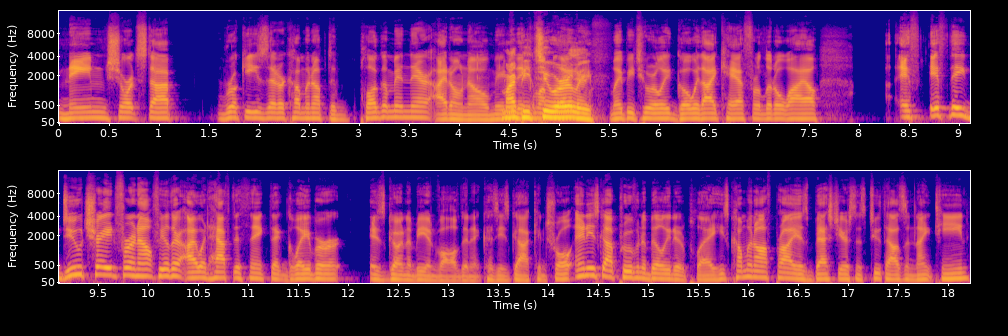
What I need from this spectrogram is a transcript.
name shortstop rookies that are coming up to plug them in there. I don't know. Maybe Might be too later. early. Might be too early. Go with IKF for a little while. If if they do trade for an outfielder, I would have to think that Gleyber is going to be involved in it because he's got control and he's got proven ability to play. He's coming off probably his best year since 2019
